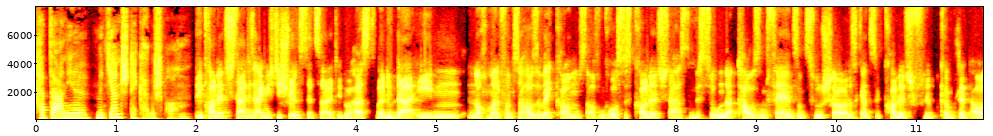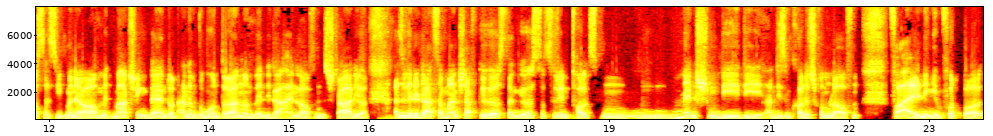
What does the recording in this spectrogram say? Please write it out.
hat Daniel mit Jan Stecker gesprochen. Die College-Zeit ist eigentlich die schönste Zeit, die du hast, weil du da eben nochmal von zu Hause wegkommst auf ein großes College. Da hast du bis zu 100.000 Fans und Zuschauer. Das ganze College flippt komplett aus. Das sieht man ja auch mit Marching Band und allem drum und dran. Und wenn die da einlaufen ins Stadion. Also wenn du da zur Mannschaft gehörst, dann gehörst du zu den tollsten Menschen, die, die an diesem College rumlaufen. Vor allen Dingen im Football.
